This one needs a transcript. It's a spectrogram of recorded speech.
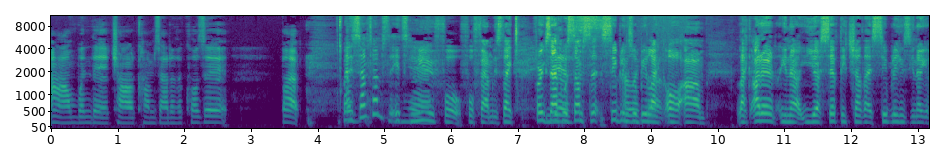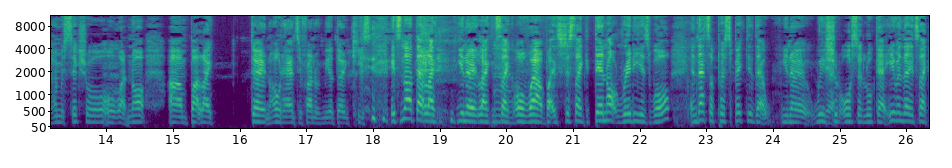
um, when their child comes out of the closet. But But sometimes it's Yeah. new for for families. Like for example, some Yes, si- siblings I will like be like, oh, um, like I don't, you know, you accept each other as siblings. You know, you're homosexual or whatnot. Um, but like. Don't hold hands in front of me or don't kiss. it's not that like you know, like it's like oh wow, but it's just like they're not ready as well, and that's a perspective that you know we should also look at. Even though it's like,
